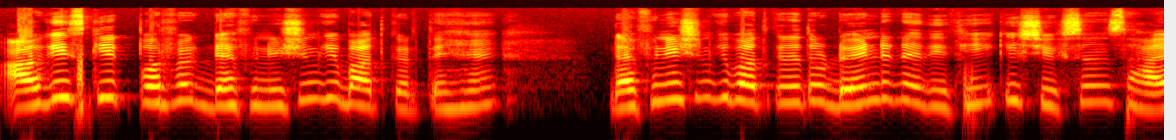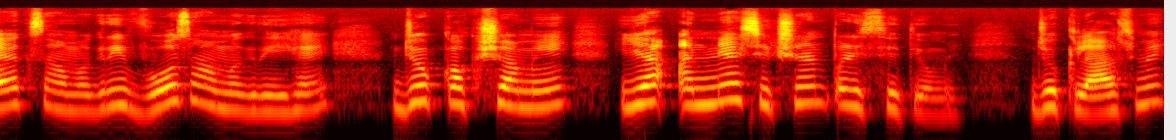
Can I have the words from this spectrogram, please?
आगे इसकी एक परफेक्ट डेफिनेशन की बात करते हैं। डेफिनेशन की बात करें तो डेंट ने दी थी कि शिक्षण सहायक सामग्री वो सामग्री है जो कक्षा में या अन्य शिक्षण परिस्थितियों में, जो क्लास में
